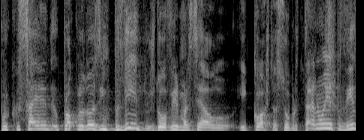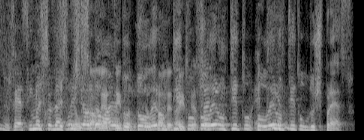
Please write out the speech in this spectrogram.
porque saem procuradores impedidos de ouvir Marcelo e Costa sobre tanques. não é impedidos, é assim mas, que mas, mas estou, estou, a ler um título, estou a ler um título, estou a ler um título do Expresso.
